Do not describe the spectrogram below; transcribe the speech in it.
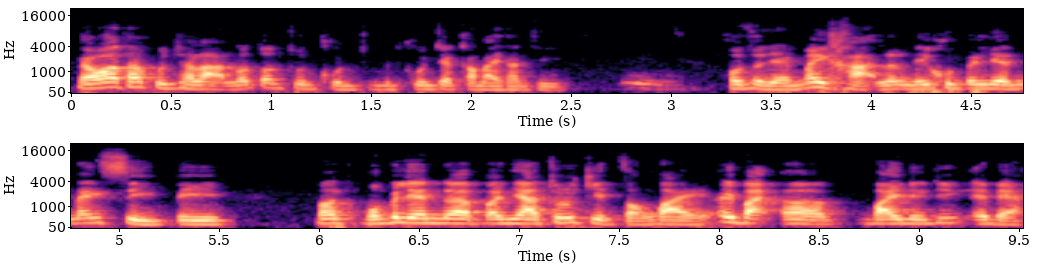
แปลว่าถ้าคุณฉลาดลดต้นทุนคุณคุณจะกำไรทันที อืมคนส่วนใหญ่ไม่ขาดเรื่องนี้คุณไปเรียนแม่งสี่ปีบางผมไปเรียนเอ่อปัญญาธุรกิจสองใบเอ้ยใบเอ่อใบหนึ่งที่เอแบก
